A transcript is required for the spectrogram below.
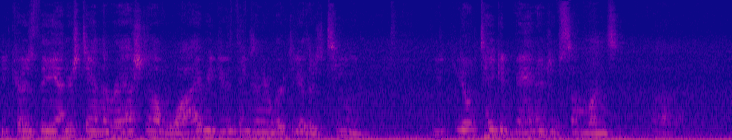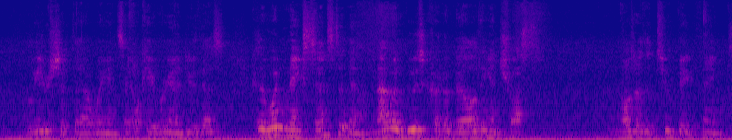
because they understand the rationale of why we do things and we work together as a team. You, you don't take advantage of someone's uh, leadership that way and say, okay, we're going to do this, because it wouldn't make sense to them. And that would lose credibility and trust. And those are the two big things.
